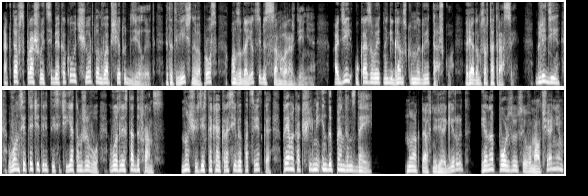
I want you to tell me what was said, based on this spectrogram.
Октав спрашивает себя, какого черта он вообще тут делает. Этот вечный вопрос он задает себе с самого рождения. Адиль указывает на гигантскую многоэтажку, рядом с автотрассой. «Гляди, вон Сите-4000, я там живу, возле Стад де Франс. Ночью здесь такая красивая подсветка, прямо как в фильме «Independence Day». Но Октав не реагирует, и она пользуется его молчанием,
